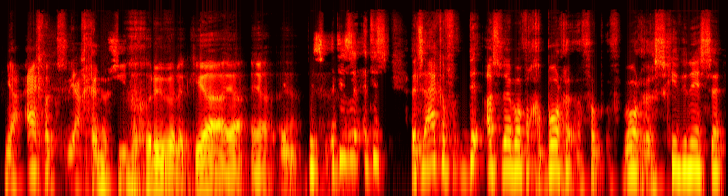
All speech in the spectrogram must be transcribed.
Ja, eigenlijk ja, genocide. Gruwelijk. Ja, ja, ja. ja. Het is, het, is, het, is, het is eigenlijk, een- als we het hebben over geborgen, ver- verborgen geschiedenissen,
